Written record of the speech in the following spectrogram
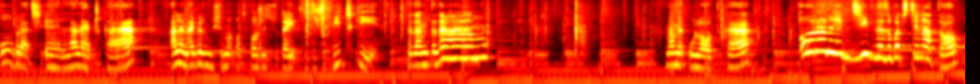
ubrać y, laleczkę, ale najpierw musimy otworzyć tutaj drzwiczki. Tadam, tadam! Mamy ulotkę. O rany, jak dziwne, zobaczcie na to.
